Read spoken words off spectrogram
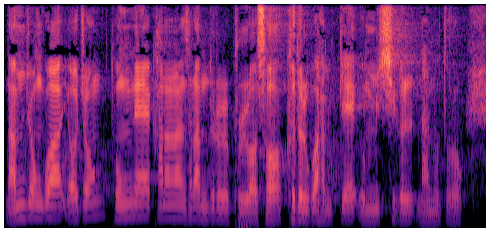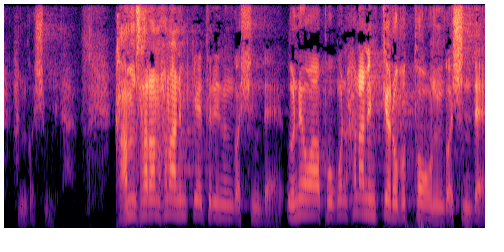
남종과 여종, 동네 가난한 사람들을 불러서 그들과 함께 음식을 나누도록 한 것입니다. 감사란 하나님께 드리는 것인데 은혜와 복은 하나님께로부터 온 것인데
